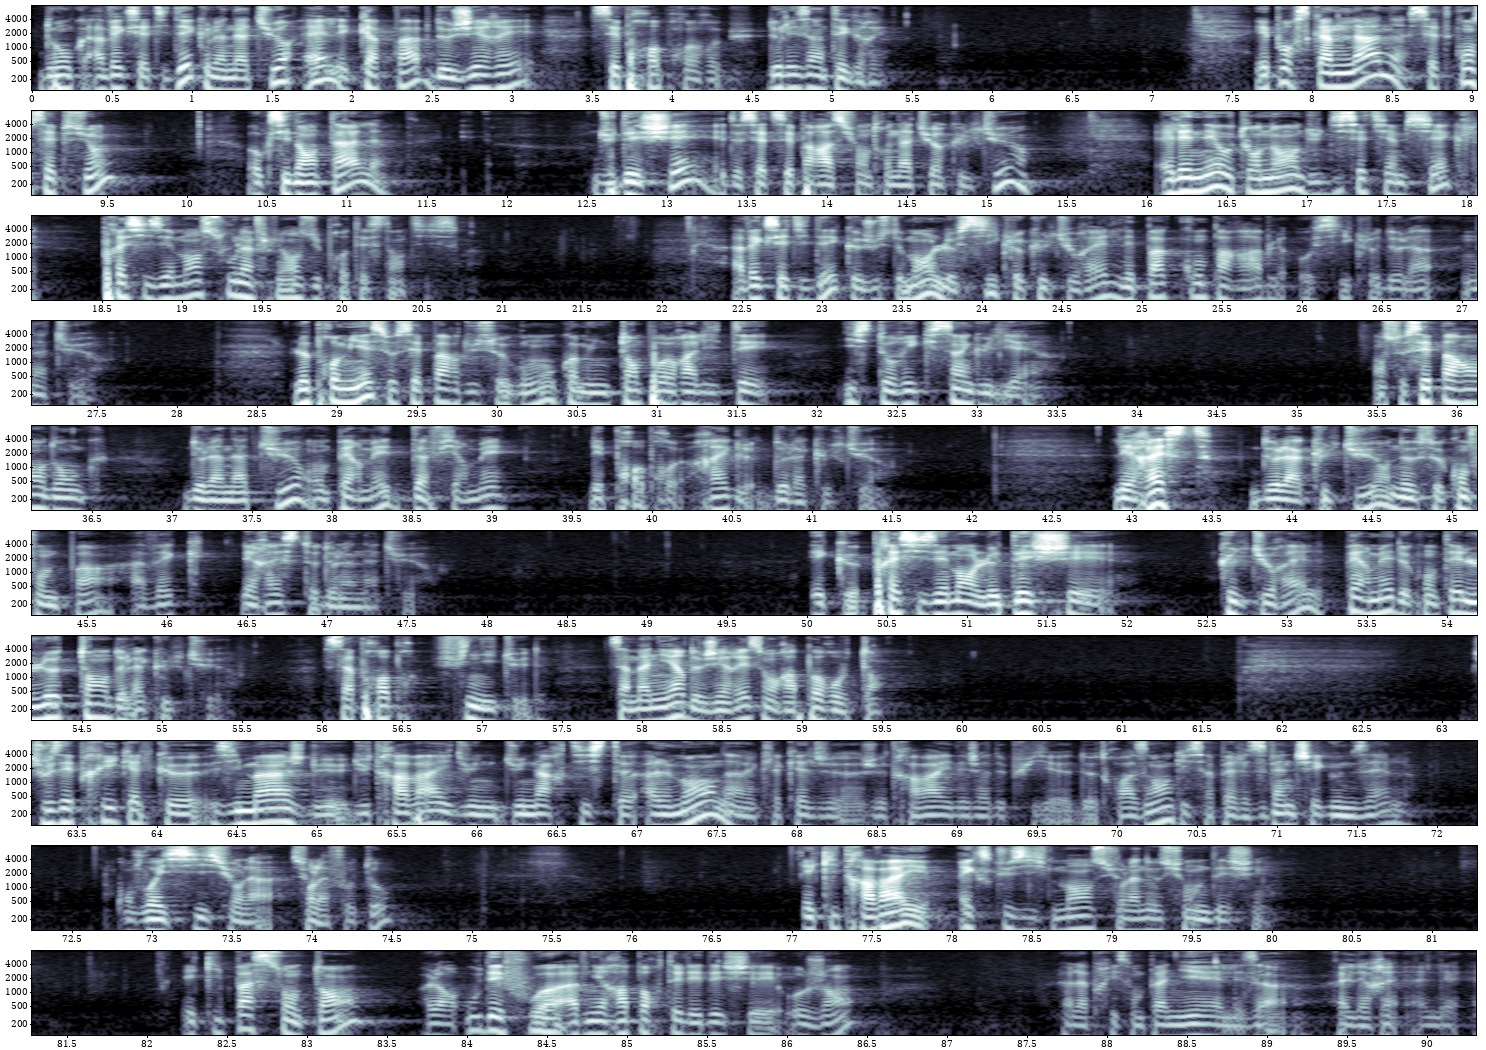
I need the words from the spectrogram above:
Donc avec cette idée que la nature, elle, est capable de gérer ses propres rebuts, de les intégrer. Et pour Scanlan, cette conception occidentale du déchet et de cette séparation entre nature-culture, elle est née au tournant du XVIIe siècle, précisément sous l'influence du protestantisme. Avec cette idée que justement le cycle culturel n'est pas comparable au cycle de la nature. Le premier se sépare du second comme une temporalité historique singulière. En se séparant donc de la nature, on permet d'affirmer les propres règles de la culture. Les restes de la culture ne se confondent pas avec les restes de la nature. Et que précisément le déchet culturel permet de compter le temps de la culture, sa propre finitude, sa manière de gérer son rapport au temps. Je vous ai pris quelques images du, travail d'une artiste allemande avec laquelle je, travaille déjà depuis 2-3 ans, qui s'appelle Svensche Gunzel, qu'on voit ici sur la, sur la photo, et qui travaille exclusivement sur la notion de déchets. Et qui passe son temps, alors ou des fois à venir rapporter les déchets aux gens, elle a pris son panier, elle, les a, elle,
